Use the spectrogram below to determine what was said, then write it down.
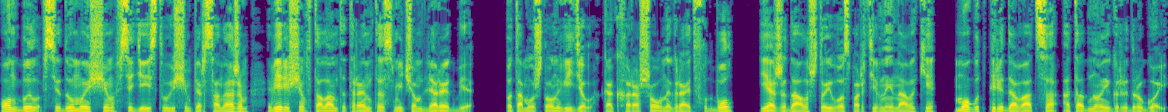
Он был вседумающим, вседействующим персонажем, верящим в таланты Трента с мячом для регби, потому что он видел, как хорошо он играет в футбол и ожидал, что его спортивные навыки могут передаваться от одной игры другой.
